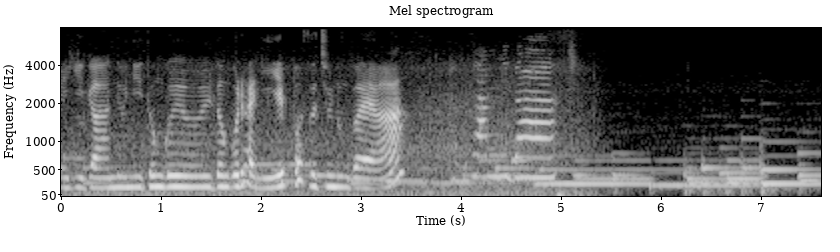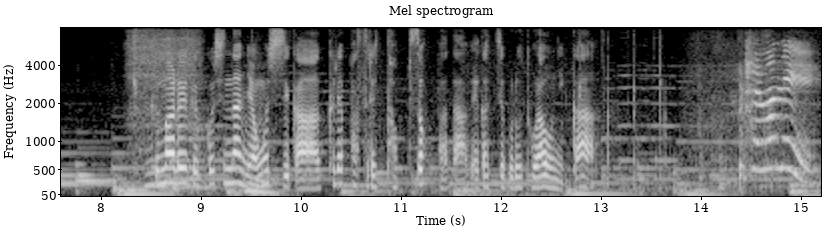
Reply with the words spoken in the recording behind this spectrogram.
아기가 눈이 동글동글하니 예뻐서 주는 거야. 감사합니다. 그 말을 듣고 신난 영우 씨가 크레파스를 덥석 받아 외갓집으로 돌아오니까 할머니,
